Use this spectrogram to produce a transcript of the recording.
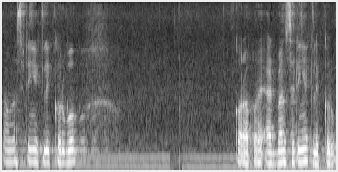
আমরা সেটিংয়ে ক্লিক করব। করার পরে অ্যাডভান্স সেটিংয়ে ক্লিক করব।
